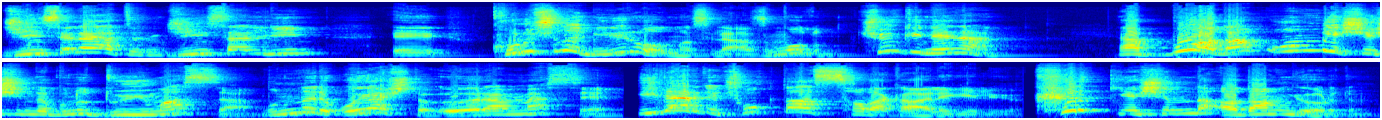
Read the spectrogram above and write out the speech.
cinsel hayatın, cinselliğin e, konuşulabilir olması lazım oğlum. Çünkü neden? Ya bu adam 15 yaşında bunu duymazsa, bunları o yaşta öğrenmezse ileride çok daha salak hale geliyor. 40 yaşında adam gördüm.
